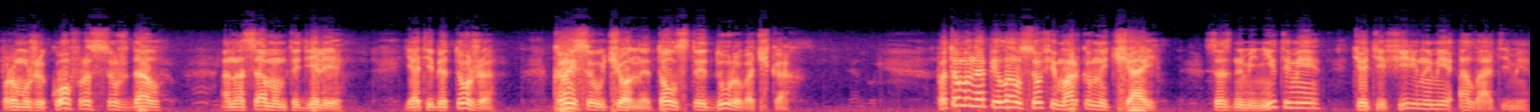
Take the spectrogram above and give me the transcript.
про мужиков рассуждал, а на самом-то деле я тебе тоже крыса ученая, толстая дура в очках. Потом она пила у Софьи Марковны чай со знаменитыми тети Фириными оладьями.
